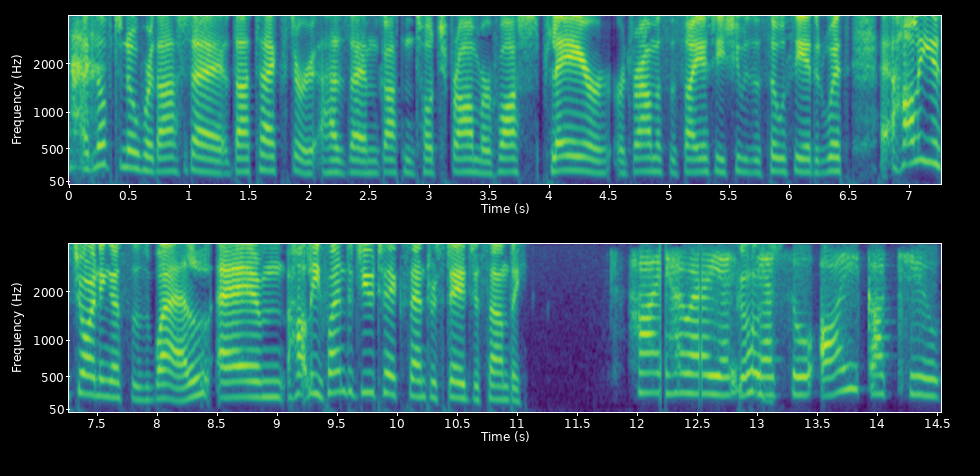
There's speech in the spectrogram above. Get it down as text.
I'd love to know where that uh, that texter has um, got in touch from, or what play or, or drama society she was associated with. Uh, Holly is joining us as well. Um, Holly, when did you take centre stage as Sandy? Hi, how are you? Good. Yeah, so I got to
